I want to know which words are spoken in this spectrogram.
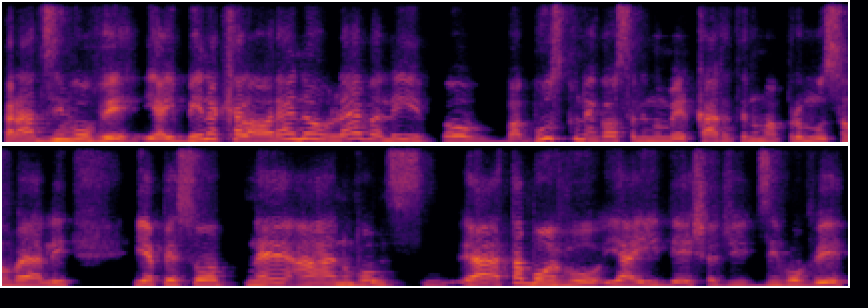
para desenvolver. E aí, bem naquela hora, ah, não, leva ali, pô, busca um negócio ali no mercado, tá tendo uma promoção, vai ali. E a pessoa, né, ah, não vou. Ah, tá bom, eu vou. E aí deixa de desenvolver.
